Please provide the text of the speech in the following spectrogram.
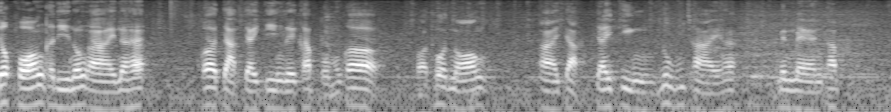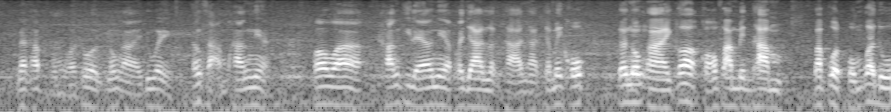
ยกฟ้องคดีน้องอายนะฮะก็จากใจจริงเลยครับ ผมก็ขอโทษน้องอายจากใจจริงลูกผู้ชายฮะแมนแมนๆครับนะครับ ผมขอโทษน้องอายด้วยทั้งสามครั้งเนี่ยเพราะว่าครั้งที่แล้วเนี่ยพยานหลักฐานอาจจะไม่ครบแล้วน้องอายก็ขอความเป็นธรรม ปรากฏผมก็ดู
